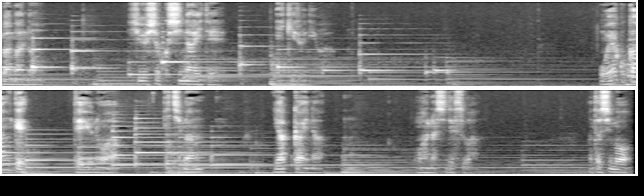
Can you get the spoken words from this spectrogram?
ミキママの就職しないで生きるには。親子関係っていうのは一番厄介なお話ですわ。私も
